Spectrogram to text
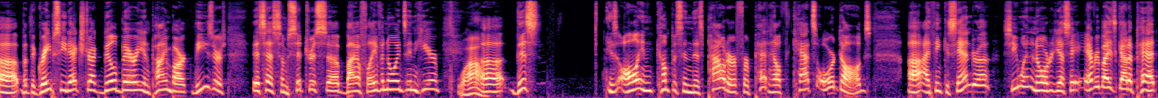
Uh, but the grapeseed extract, bilberry, and pine bark. These are. This has some citrus uh, bioflavonoids in here. wow. Uh, this is all encompassed in this powder for pet health, cats or dogs. Uh, I think Cassandra, she went and ordered yesterday. Everybody's got a pet.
